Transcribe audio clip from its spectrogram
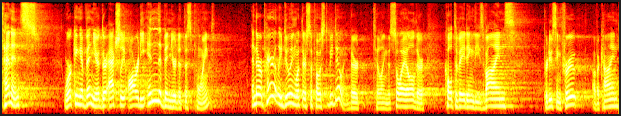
tenants working a vineyard. They're actually already in the vineyard at this point, and they're apparently doing what they're supposed to be doing. They're tilling the soil, they're cultivating these vines, producing fruit of a kind.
